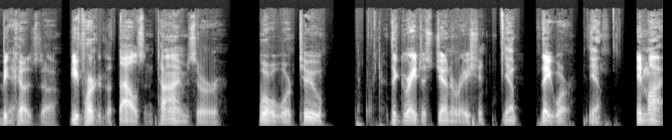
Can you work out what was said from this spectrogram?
because uh, you've heard it a thousand times or World War II, the greatest generation. Yep. They were. Yeah. In my eyes.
